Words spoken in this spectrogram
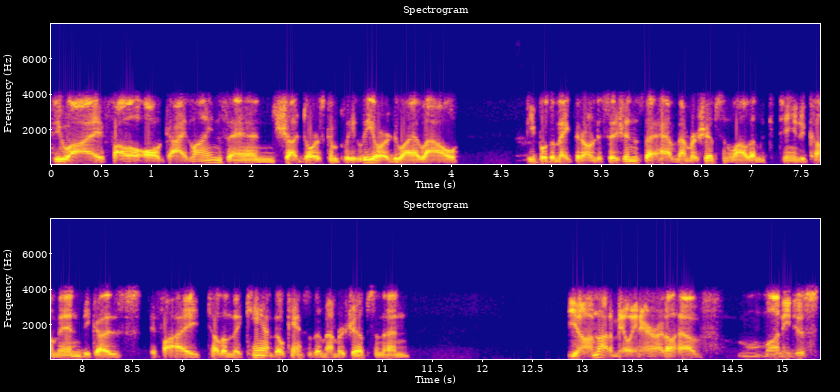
do I follow all guidelines and shut doors completely, or do I allow people to make their own decisions that have memberships and allow them to continue to come in? Because if I tell them they can't, they'll cancel their memberships, and then you know I'm not a millionaire. I don't have money just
